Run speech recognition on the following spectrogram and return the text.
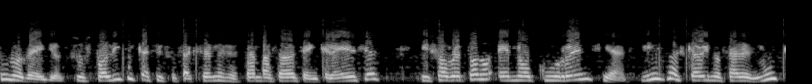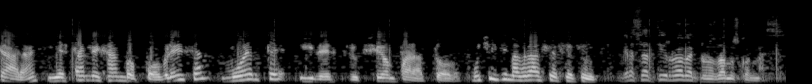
uno de ellos. Sus políticas y sus acciones están basadas en creencias y sobre todo en ocurrencias, mismas que hoy nos salen muy caras y están dejando pobreza, muerte y destrucción para todos. Muchísimas gracias, Jesús. Gracias a ti, Robert. Nos vamos con más.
